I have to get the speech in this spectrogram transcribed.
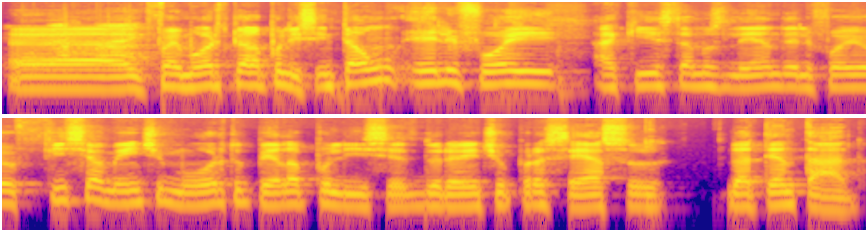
Uh, foi morto pela polícia. Então, ele foi, aqui estamos lendo, ele foi oficialmente morto pela polícia durante o processo do atentado.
